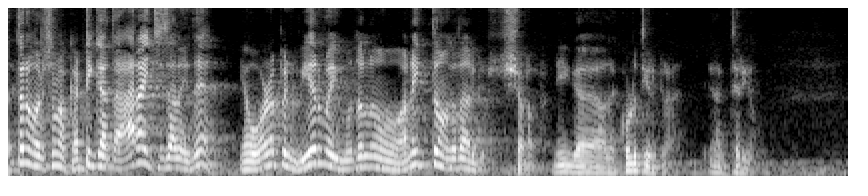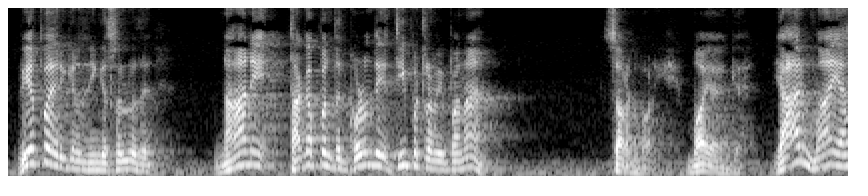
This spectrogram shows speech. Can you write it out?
எத்தனை வருஷமாக கட்டிக்காத்த ஆராய்ச்சி சாலை இது? என் உழைப்பின் வியர்வை முதலும் அனைத்தும் அங்கே தான் இருக்குது ஷடப் நீங்கள் அதை கொளுத்தியிருக்கிற எனக்கு தெரியும். வியப்பாக இருக்கிறது நீங்கள் சொல்வது. நானே தகப்பன் தன் குழந்தையை தீப்பற்ற வைப்பானா? சாரங்கபாணி மாயா இங்கே யார் மாயா?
